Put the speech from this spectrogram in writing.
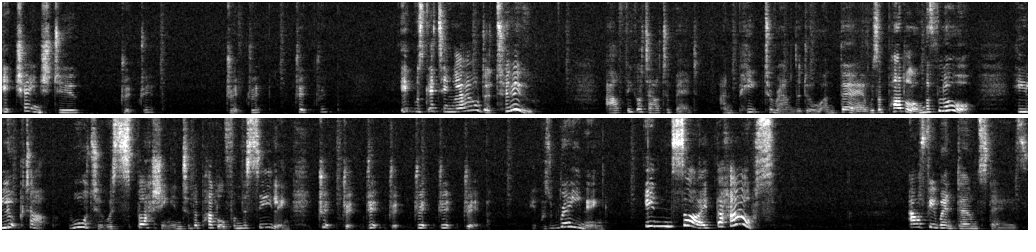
It changed to drip, drip, drip, drip, drip, drip. It was getting louder too. Alfie got out of bed and peeped around the door, and there was a puddle on the floor. He looked up. Water was splashing into the puddle from the ceiling. Drip, drip, drip, drip, drip, drip, drip. It was raining inside the house. Alfie went downstairs.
